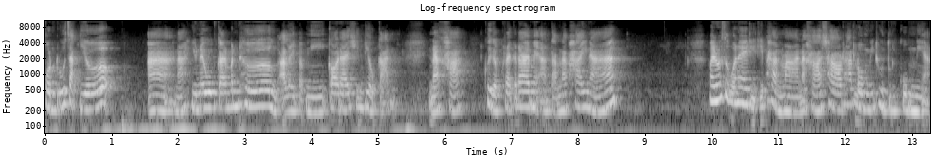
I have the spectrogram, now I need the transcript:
คนรู้จักเยอะ อ่านะอยู่ในวงการบันเทิงอะไรแบบนี้ก็ได้เช่นเดียวกันนะคะ คุยกับใครก็ได้ไม่อ่านตามหน้าไพ่นะไม่รู้สึกว่าในอดีตที่ผ่านมานะคะ ชาวธาตุลมมิถุนตุลกุมเนี่ย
